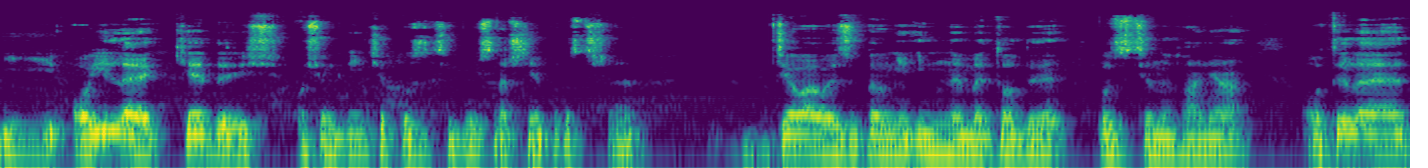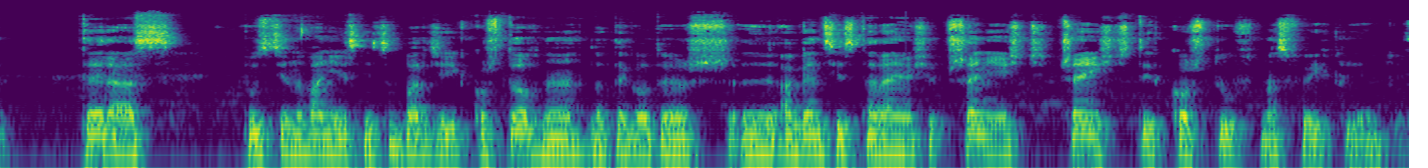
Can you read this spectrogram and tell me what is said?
I o ile kiedyś osiągnięcie pozycji było znacznie prostsze, działały zupełnie inne metody pozycjonowania, o tyle teraz pozycjonowanie jest nieco bardziej kosztowne, dlatego też y, agencje starają się przenieść część tych kosztów na swoich klientów.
